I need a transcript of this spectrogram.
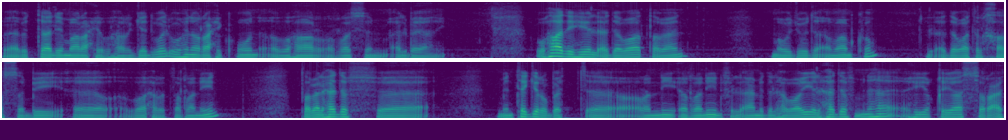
فبالتالي ما راح يظهر الجدول وهنا راح يكون إظهار الرسم البياني. وهذه هي الأدوات طبعا موجودة أمامكم الأدوات الخاصة بظاهرة الرنين. طبعا الهدف آه، من تجربة آه، الرنين في الأعمدة الهوائية الهدف منها هي قياس سرعة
